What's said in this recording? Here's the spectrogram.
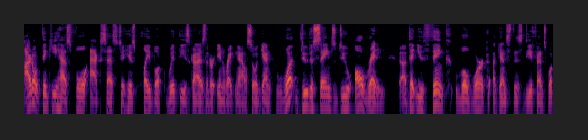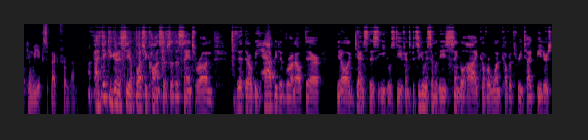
I don't think he has full access to his playbook with these guys that are in right now. So again, what do the Saints do already uh, that you think will work against this defense? What can we expect from them? I think you're going to see a bunch of concepts that the Saints run that they'll be happy to run out there you know, against this Eagles defense, particularly some of these single high cover one, cover three type beaters.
